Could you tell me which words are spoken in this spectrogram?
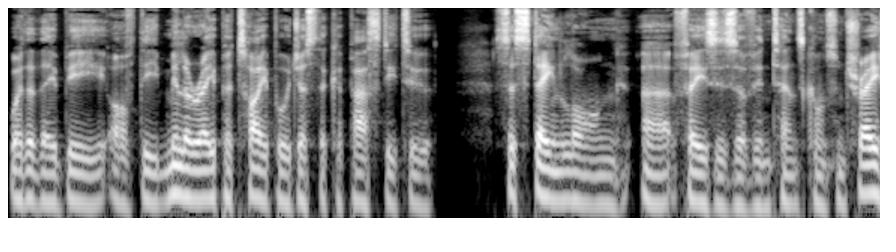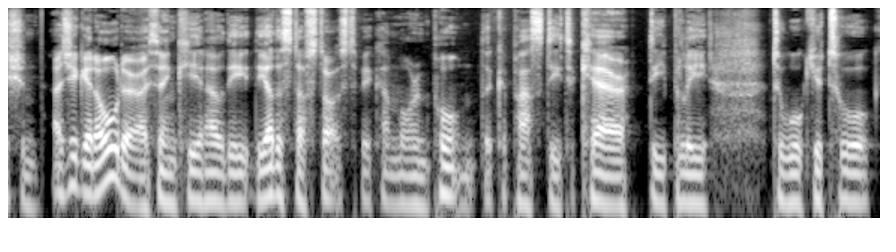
whether they be of the Milarepa type or just the capacity to sustain long uh, phases of intense concentration. As you get older, I think, you know, the, the other stuff starts to become more important the capacity to care deeply, to walk your talk,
